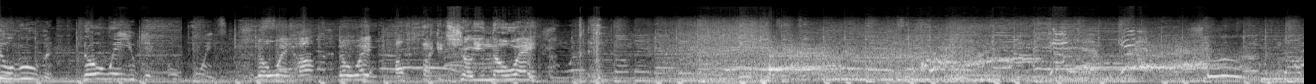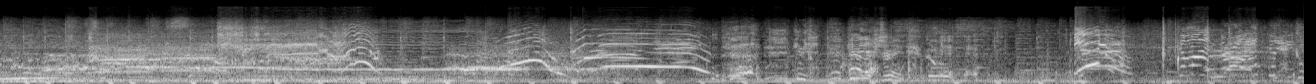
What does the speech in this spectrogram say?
Still moving. No way you get full points. No way, huh? No way? I'll fucking show you no way! Get him! Get him! Have a drink. Yeah! Come on, girl! Let's get these go!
